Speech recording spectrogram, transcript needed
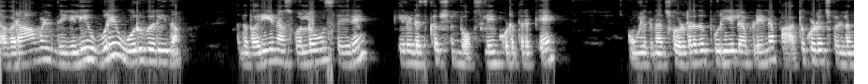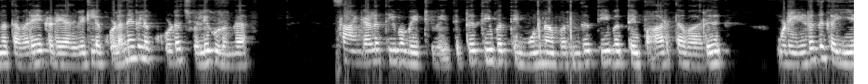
தவறாமல் இந்த எளிய ஒரே ஒரு வரி தான் அந்த வரியை நான் சொல்லவும் செய்யறேன் கீழே டிஸ்கிரிப்ஷன் பாக்ஸ்லயும் கொடுத்துருக்கேன். உங்களுக்கு நான் சொல்றது புரியல அப்படின்னா பார்த்து கூட சொல்லுங்க. தவறே கிடையாது. வீட்டுல குழந்தைகளுக்கு கூட சொல்லி கொடுங்க. சாயங்காலம் தீபம் ஏற்றி வைத்துட்டு தீபத்தின் முன் அமர்ந்து தீபத்தை பார்த்தவாறு உங்களுடைய இடது கைய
